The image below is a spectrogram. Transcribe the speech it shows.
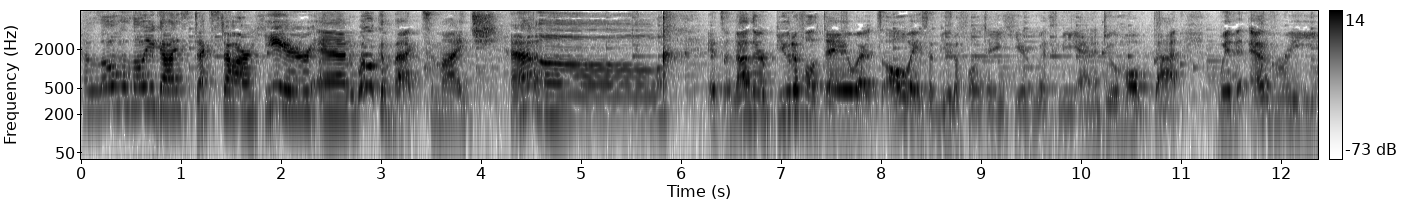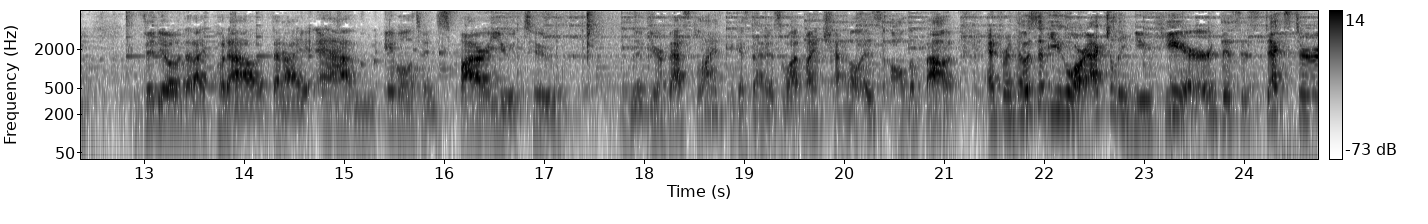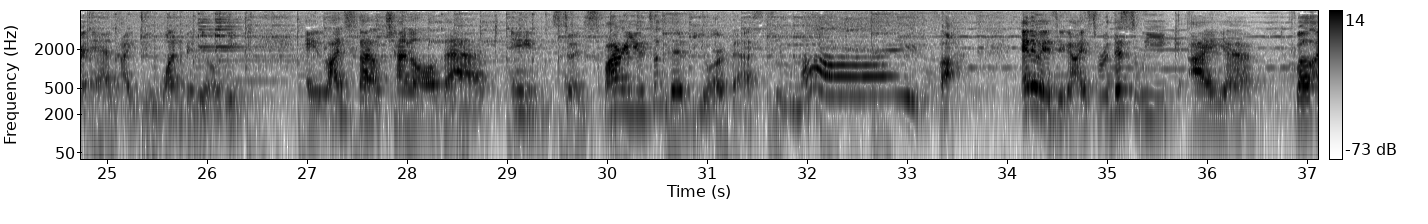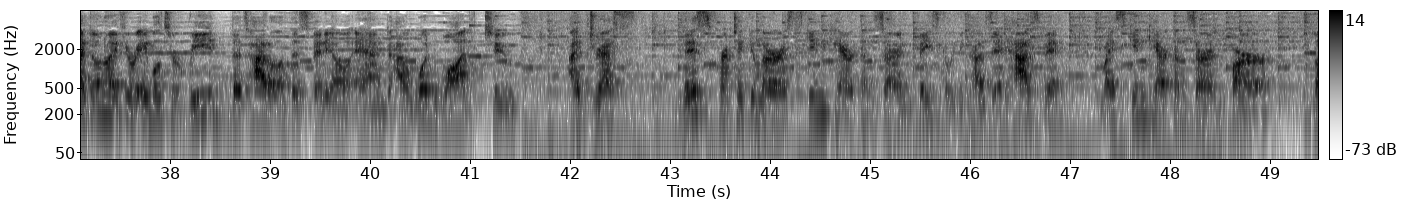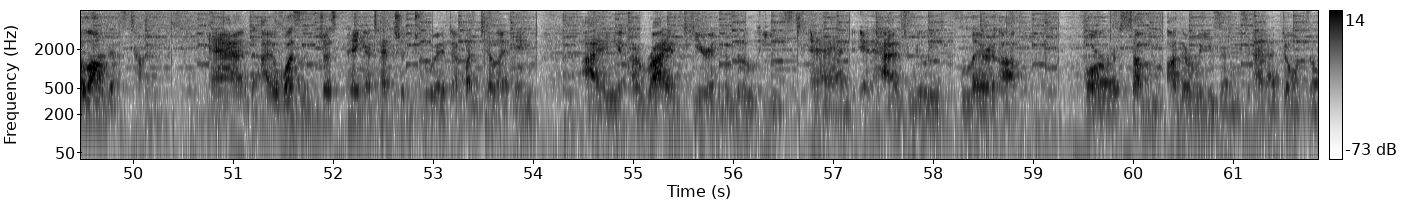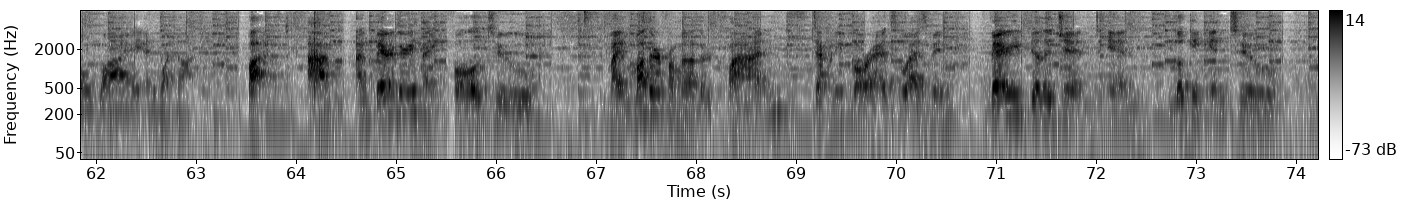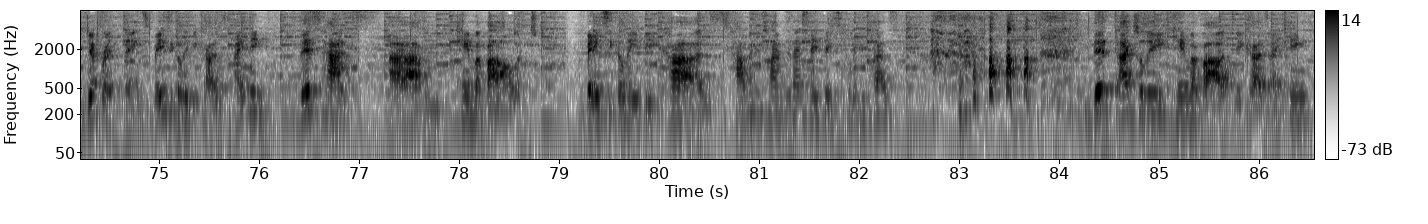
Hello, hello you guys, Dexstar here and welcome back to my channel. It's another beautiful day where it's always a beautiful day here with me and I do hope that with every video that I put out that I am able to inspire you to live your best life because that is what my channel is all about. And for those of you who are actually new here, this is Dexter and I do one video a week a lifestyle channel that aims to inspire you to live your best life. Anyways, you guys, for this week, I, uh, well, I don't know if you were able to read the title of this video and I would want to address this particular skincare concern basically because it has been my skincare concern for the longest time. And I wasn't just paying attention to it up until I think I arrived here in the Middle East and it has really flared up for some other reasons and I don't know why and whatnot. But um, I'm very, very thankful to my mother from another clan, Stephanie Flores, who has been very diligent in looking into different things, basically because I think this has um, came about basically because, how many times did I say basically because? This actually came about because I think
